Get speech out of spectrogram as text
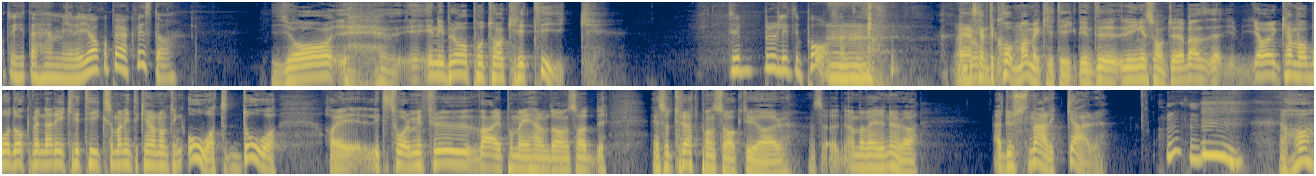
Att du hittar hem i det. Jakob Ökvist då? Ja, är ni bra på att ta kritik? Det beror lite på faktiskt. Nej, Jag ska inte komma med kritik, det är, inte, det är inget sånt. Jag, bara, jag kan vara både och, men när det är kritik som man inte kan göra någonting åt, då har jag lite svårare. Min fru var arg på mig häromdagen och sa jag är så trött på en sak du gör. Sa, ja, men vad är det nu då? Du snarkar. Jaha.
